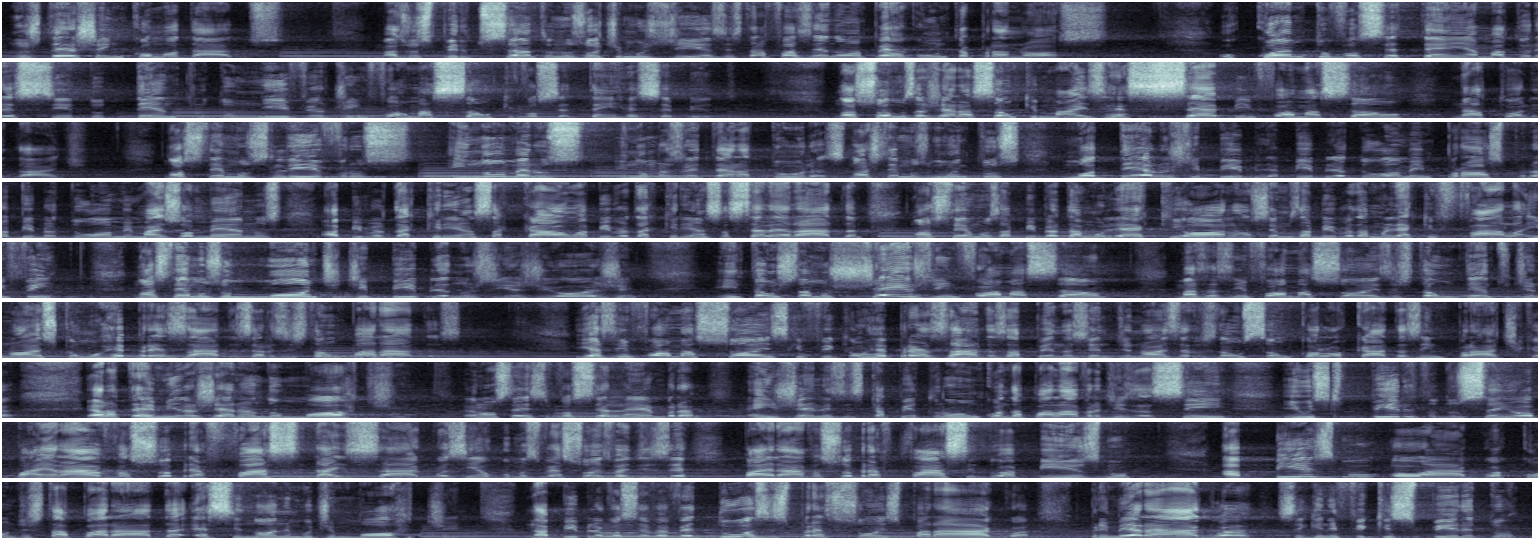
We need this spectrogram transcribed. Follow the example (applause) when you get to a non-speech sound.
nos deixa incomodados. Mas o Espírito Santo nos últimos dias está fazendo uma pergunta para nós: o quanto você tem amadurecido dentro do nível de informação que você tem recebido? Nós somos a geração que mais recebe informação na atualidade. Nós temos livros, inúmeros, inúmeras literaturas, nós temos muitos modelos de Bíblia, Bíblia do homem próspero, a Bíblia do homem mais ou menos, a Bíblia da criança calma, a Bíblia da criança acelerada, nós temos a Bíblia da mulher que ora, nós temos a Bíblia da mulher que fala, enfim, nós temos um monte de Bíblia nos dias de hoje, então estamos cheios de informação, mas as informações estão dentro de nós como represadas, elas estão paradas. E as informações que ficam represadas apenas dentro de nós, elas não são colocadas em prática. Ela termina gerando morte. Eu não sei se você lembra, em Gênesis capítulo 1, quando a palavra diz assim: E o Espírito do Senhor pairava sobre a face das águas, em algumas versões vai dizer, pairava sobre a face do abismo. Abismo ou água, quando está parada, é sinônimo de morte. Na Bíblia você vai ver duas expressões para água. primeira, água significa espírito,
